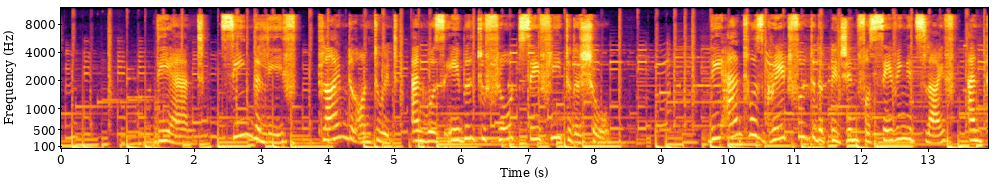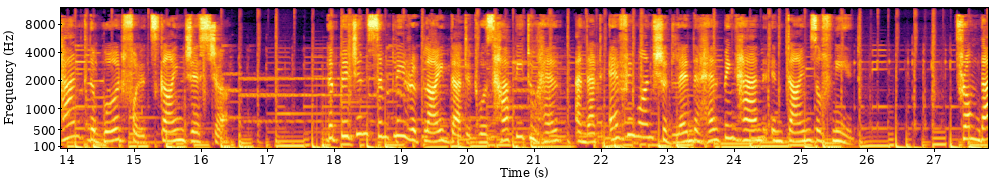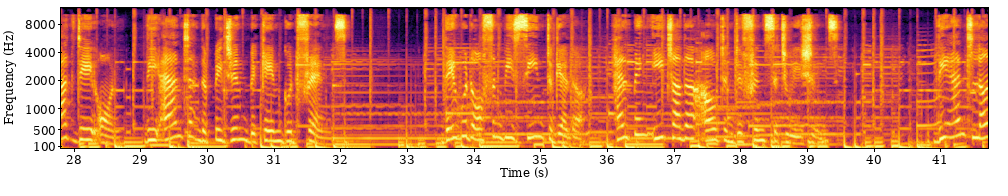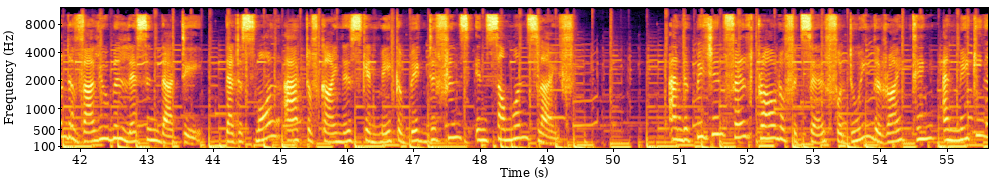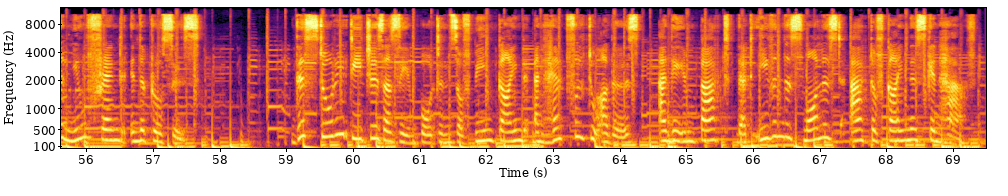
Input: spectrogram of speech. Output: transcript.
The ant, seeing the leaf, climbed onto it and was able to float safely to the shore. The ant was grateful to the pigeon for saving its life and thanked the bird for its kind gesture. The pigeon simply replied that it was happy to help and that everyone should lend a helping hand in times of need. From that day on, the ant and the pigeon became good friends. They would often be seen together, helping each other out in different situations. The ant learned a valuable lesson that day that a small act of kindness can make a big difference in someone's life. And the pigeon felt proud of itself for doing the right thing and making a new friend in the process. This story teaches us the importance of being kind and helpful to others and the impact that even the smallest act of kindness can have.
